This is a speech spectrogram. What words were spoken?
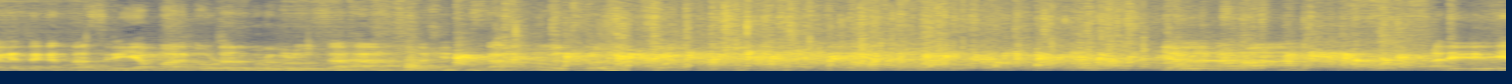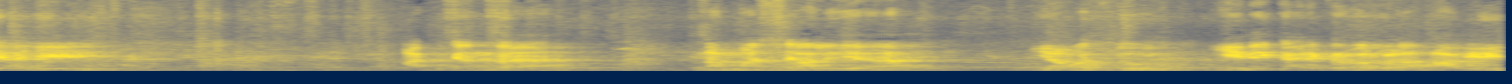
ಆಗಿರ್ತಕ್ಕಂಥ ಶ್ರೀ ಎಂ ಆರ್ ಗೌಡರ ಗುರುಗಳು ಸಹ ಅತಿಥಿ. ಎಲ್ಲ ನಮ್ಮ ಅದೇ ರೀತಿಯಾಗಿ ಅತ್ಯಂತ ನಮ್ಮ ಶಾಲೆಯ ಯಾವತ್ತು ಏನೇ ಕಾರ್ಯಕ್ರಮಗಳು ಆಗಲಿ,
